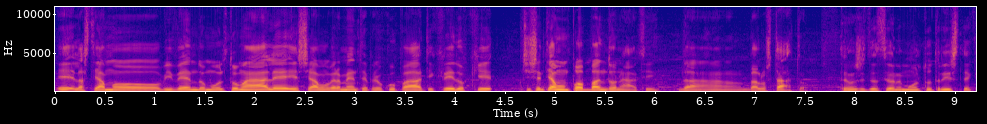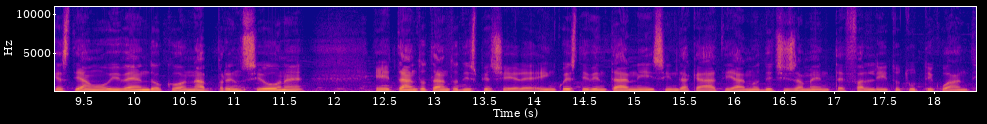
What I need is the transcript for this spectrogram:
e la stiamo vivendo molto male e siamo veramente preoccupati, credo che ci sentiamo un po' abbandonati da, dallo Stato. È una situazione molto triste che stiamo vivendo con apprensione e tanto tanto dispiacere. In questi vent'anni i sindacati hanno decisamente fallito tutti quanti.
